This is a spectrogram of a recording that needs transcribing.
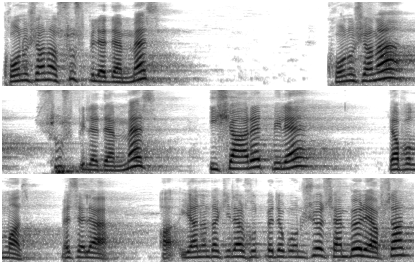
konuşana sus bile denmez. Konuşana sus bile denmez. işaret bile yapılmaz. Mesela yanındakiler hutbede konuşuyor, sen böyle yapsan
